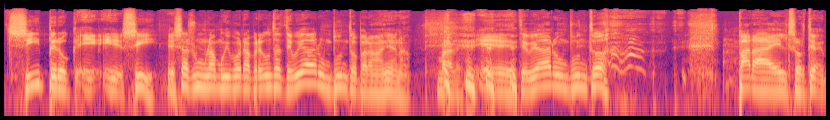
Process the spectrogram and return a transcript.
Sí, pero que- eh, eh, sí, esa es una muy buena pregunta. Te voy a dar un punto para mañana. Vale. Eh, te voy a dar un punto para el sorteo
